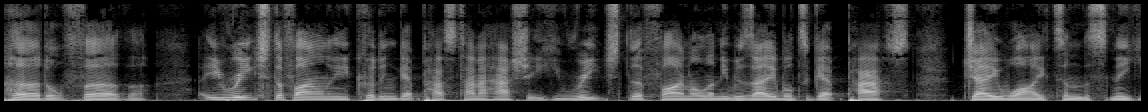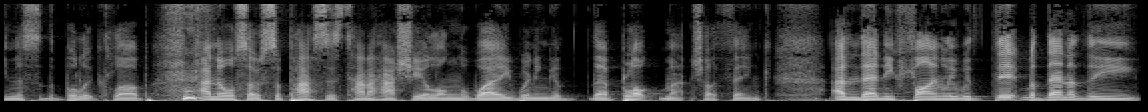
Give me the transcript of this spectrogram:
hurdle further. He reached the final and he couldn't get past Tanahashi. He reached the final and he was able to get past Jay White and the sneakiness of the Bullet Club, and also surpasses Tanahashi along the way, winning a, their block match, I think. And then he finally with thi- but then at the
